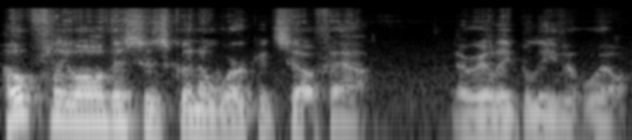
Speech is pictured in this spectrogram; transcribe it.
hopefully all this is going to work itself out. I really believe it will.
